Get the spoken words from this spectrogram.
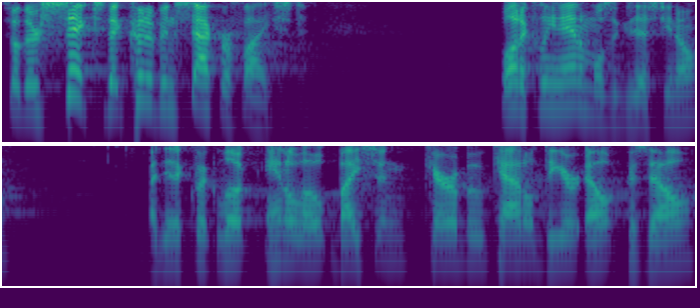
So there's six that could have been sacrificed. A lot of clean animals exist, you know. I did a quick look antelope, bison, caribou, cattle, deer, elk, gazelle,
